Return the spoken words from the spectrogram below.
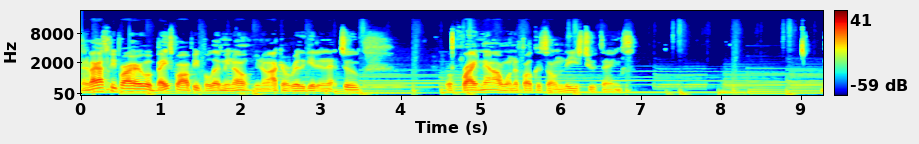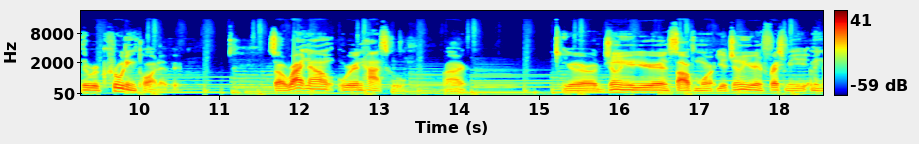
And if I got some people out here who are baseball people, let me know. You know, I can really get in that too. But right now, I want to focus on these two things the recruiting part of it. So, right now, we're in high school, right? Your junior year and sophomore, your junior and freshman year, I mean,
